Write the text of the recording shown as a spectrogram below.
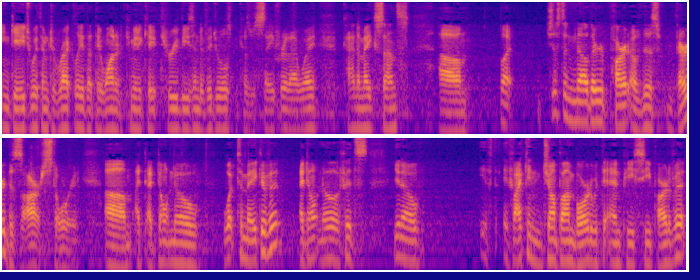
engage with him directly. That they wanted to communicate through these individuals because it was safer that way. Kind of makes sense. Um, but just another part of this very bizarre story. Um, I, I don't know what to make of it. I don't know if it's you know if if I can jump on board with the NPC part of it,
